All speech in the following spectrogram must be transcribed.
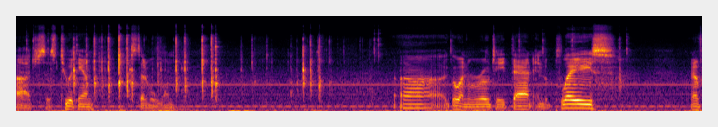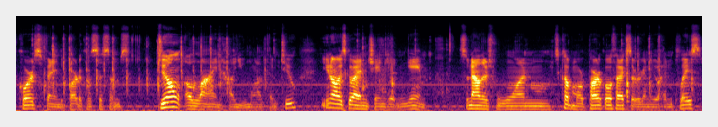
Uh, it just says two at the end instead of a one. Uh, go ahead and rotate that into place. And of course, if any of the particle systems don't align how you want them to, you can always go ahead and change that in game. So now there's one, there's a couple more particle effects that we're going to go ahead and place.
